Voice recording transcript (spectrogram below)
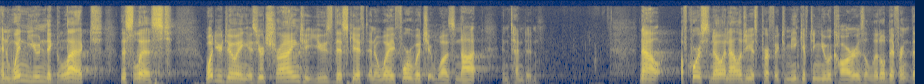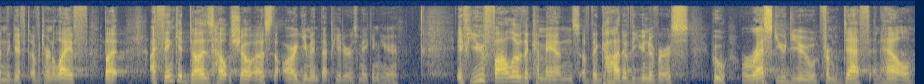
And when you neglect this list, what you're doing is you're trying to use this gift in a way for which it was not intended. Now, of course, no analogy is perfect. Me gifting you a car is a little different than the gift of eternal life, but I think it does help show us the argument that Peter is making here. If you follow the commands of the God of the universe who rescued you from death and hell,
